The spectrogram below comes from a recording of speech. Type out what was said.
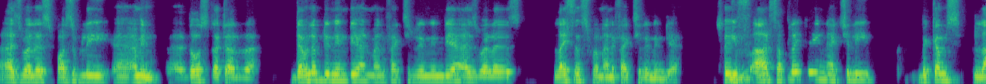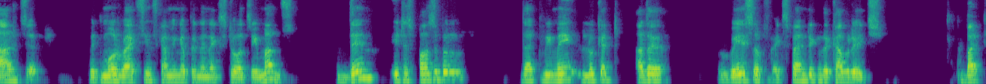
as well as possibly, uh, I mean, uh, those that are uh, developed in India and manufactured in India, as well as licensed for manufacture in India. So, mm-hmm. if our supply chain actually becomes larger with more vaccines coming up in the next two or three months, then it is possible that we may look at other ways of expanding the coverage. But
